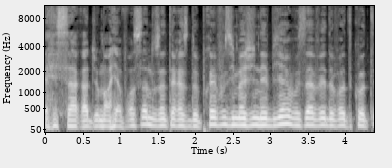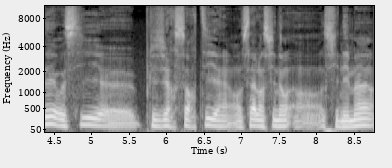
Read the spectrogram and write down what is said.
Et ça, Radio Maria France, nous intéresse de près. Vous imaginez bien, vous avez de votre côté aussi euh, plusieurs sorties hein, en salle, en, cinéma.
